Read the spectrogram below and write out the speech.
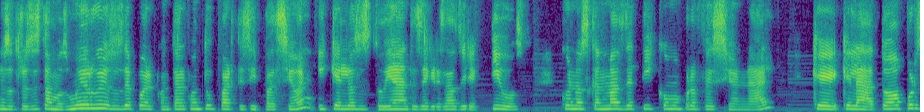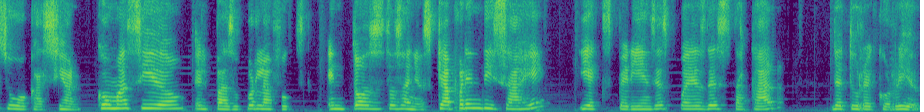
Nosotros estamos muy orgullosos de poder contar con tu participación y que los estudiantes, egresados directivos, conozcan más de ti como profesional, que, que la da toda por su vocación. ¿Cómo ha sido el paso por la FUX en todos estos años? ¿Qué aprendizaje y experiencias puedes destacar de tu recorrido?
